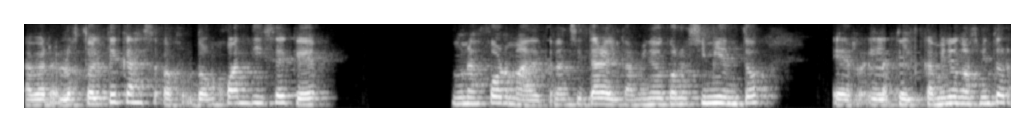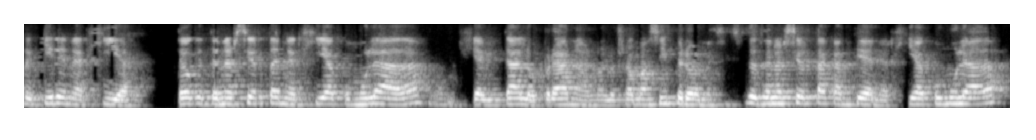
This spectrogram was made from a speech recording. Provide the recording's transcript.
A ver, los toltecas, don Juan dice que una forma de transitar el camino de conocimiento, eh, el camino de conocimiento requiere energía. Tengo que tener cierta energía acumulada, energía vital o prana, no lo llamo así, pero necesito tener cierta cantidad de energía acumulada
